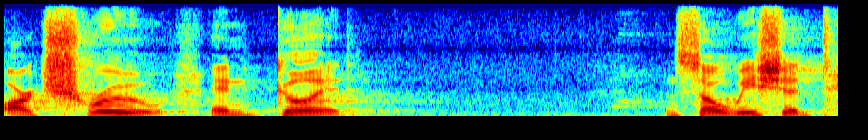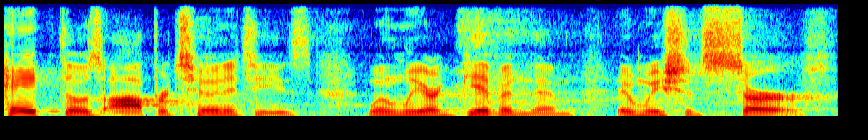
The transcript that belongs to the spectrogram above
are true and good. And so, we should take those opportunities when we are given them and we should serve.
